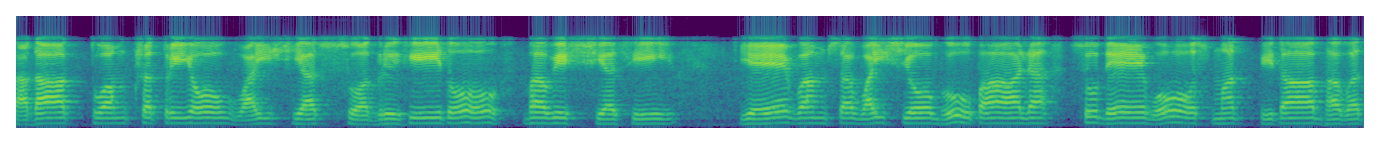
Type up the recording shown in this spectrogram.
तदा त्वं क्षत्रियो वैश्यस्वगृहीतो भविष्यसि। एवं स वैश्यो भूपाल सुदेवोऽस्मत्पिता भवद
